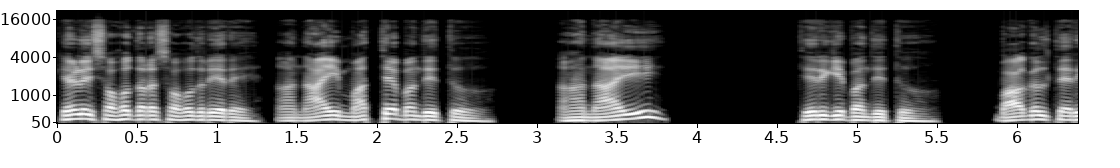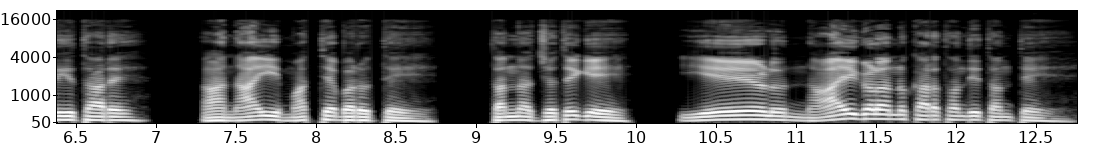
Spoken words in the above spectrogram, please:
ಕೇಳಿ ಸಹೋದರ ಸಹೋದರಿಯರೇ, ಆ ನಾಯಿ ಮತ್ತೆ ಬಂದಿತ್ತು. ಆ ನಾಯಿ ತಿರುಗಿ ಬಂದಿತು ಬಾಗಿಲು ತೆರೆಯುತ್ತಾರೆ. ಆ ನಾಯಿ ಮತ್ತೆ ಬರುತ್ತೆ. ತನ್ನ ಜೊತೆಗೆ ಏಳು ನಾಯಿಗಳನ್ನು ಕರತಂದಿತಂತೆ.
